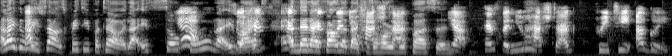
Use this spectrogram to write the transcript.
I like the way it sounds." Priti Patel, like it's so Yeah. cool. Like it So rhymes. hence- hence- and then I found the out that she's a horrible person. Yeah, hence the new hashtag pretty ugly.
